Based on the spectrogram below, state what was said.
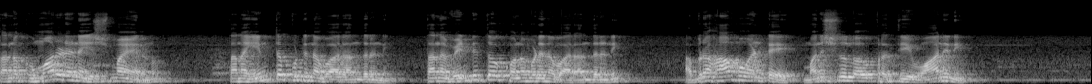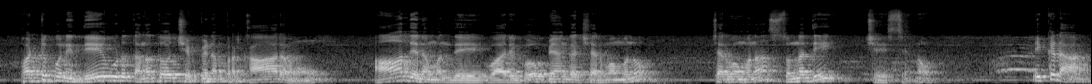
తన కుమారుడైన ఇష్మాయిల్ను తన ఇంట పుట్టిన వారందరినీ తన వెండితో కొనబడిన వారందరినీ అబ్రహాము అంటే మనుషులలో ప్రతి వాణిని పట్టుకుని దేవుడు తనతో చెప్పిన ప్రకారము ఆ దినమందే వారి గోప్యాంగ చర్మమును చర్మమున సున్నతి చేశాను. ఇక్కడ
